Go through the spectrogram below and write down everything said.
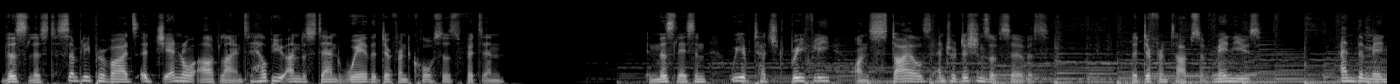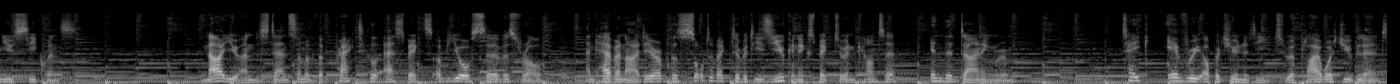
This list simply provides a general outline to help you understand where the different courses fit in. In this lesson, we have touched briefly on styles and traditions of service, the different types of menus, and the menu sequence. Now you understand some of the practical aspects of your service role and have an idea of the sort of activities you can expect to encounter in the dining room. Take every opportunity to apply what you've learned.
